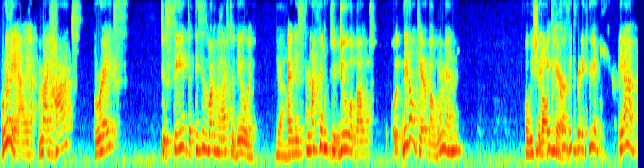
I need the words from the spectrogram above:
really i my heart breaks to see that this is what we have to deal with yeah. And it's nothing to do about, they don't care about women. Well, we should all care. Because they did. Yeah.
